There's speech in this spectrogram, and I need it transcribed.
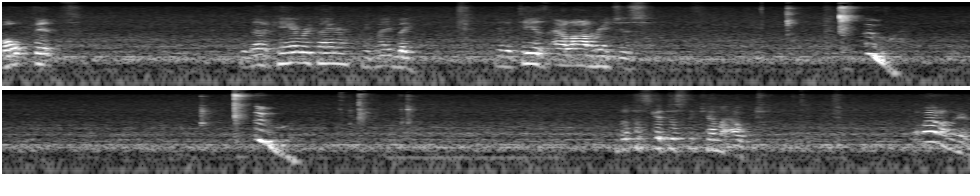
bolt fits. Is that a cam retainer? It may be. And it is Allen wrenches. Ooh. Ooh. Let us get this thing come out. Come out of there.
